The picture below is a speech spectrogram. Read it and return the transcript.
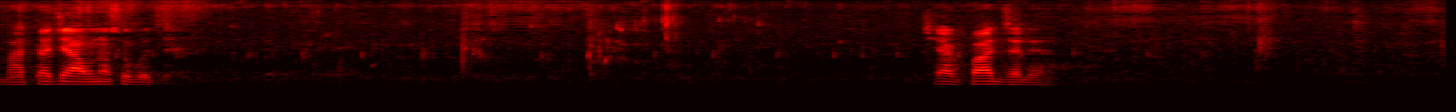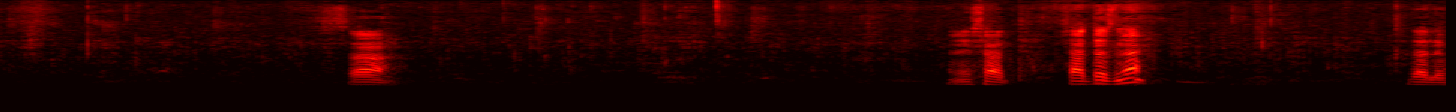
भाताच्या आवनासोबत. चार पाच झालं. सहा. आणि सात. सातच ना? झालं.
